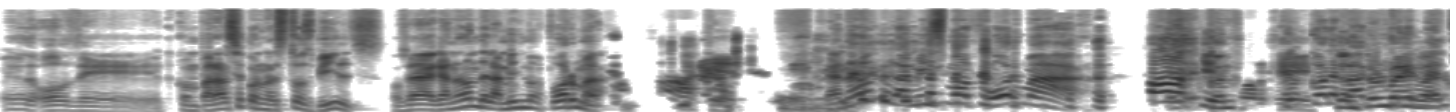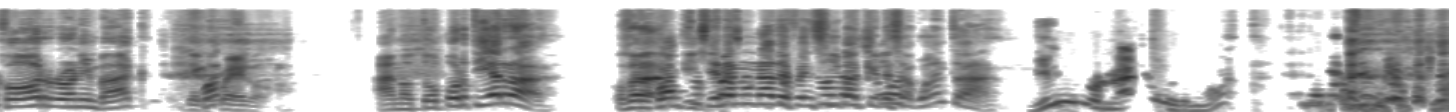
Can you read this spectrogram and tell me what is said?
eh, o de compararse con estos Bills? O sea, ganaron de la misma forma. Ganaron de la misma forma. It, Con- Jorge. Un fue el rival. mejor running back de ¿Cuál? juego. Anotó por tierra. O sea, ¿Cuántos y tienen una de defensiva que les aguanta. Un borracho, ¿no?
